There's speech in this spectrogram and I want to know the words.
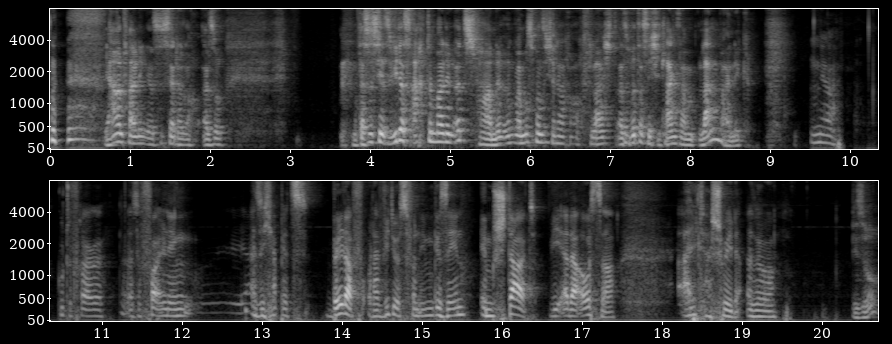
ja, und vor allen Dingen, es ist ja dann auch, also das ist jetzt wie das achte Mal den Ötz fahren. Ne? Irgendwann muss man sich ja auch vielleicht, also wird das nicht langsam langweilig? Ja, gute Frage. Also vor allen Dingen, also ich habe jetzt Bilder oder Videos von ihm gesehen im Start, wie er da aussah. Alter Schwede, also Wieso?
